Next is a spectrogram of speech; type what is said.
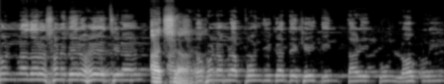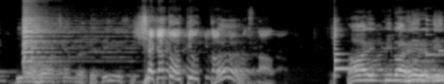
কন্যা দর্শনে বের হয়েছিলাম আচ্ছা। তখন আমরা পঞ্জিকা দেখে দিন তারিখ কোন লগ্নে বিবাহ আছে আমরা দেখেই সেটা তো অতি উত্তম হ্যাঁ। প্রস্তাব। তাই বিবাহের দিন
